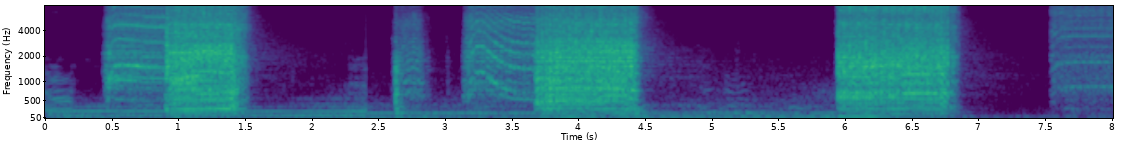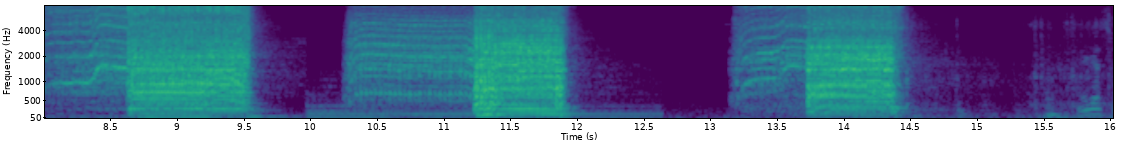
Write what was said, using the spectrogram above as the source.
Not really. I guess.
